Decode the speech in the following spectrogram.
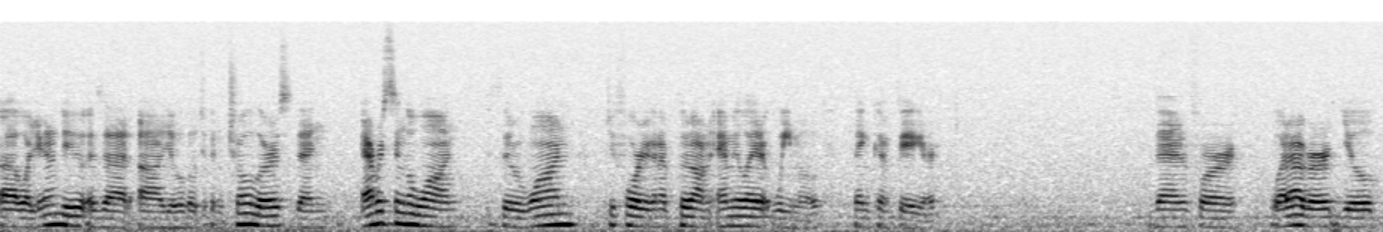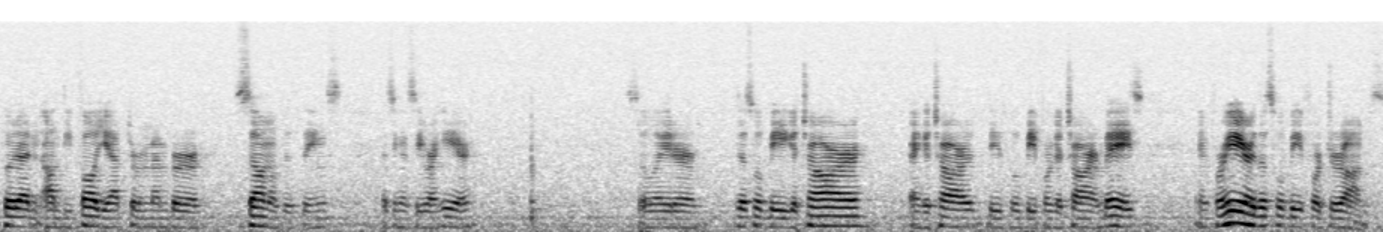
uh, what you're gonna do is that uh, you will go to controllers then every single one through 1 to 4 you're gonna put on emulated Wii mode then configure then for whatever you'll put in on default you have to remember some of the things as you can see right here. So later this will be guitar and guitar these will be for guitar and bass. And for here this will be for drums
